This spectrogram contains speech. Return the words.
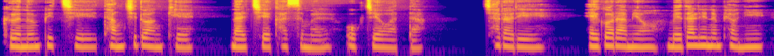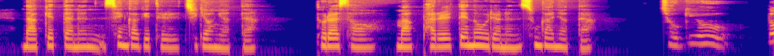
그 눈빛이 당치도 않게 날치의 가슴을 옥죄어왔다. 차라리 애걸하며 매달리는 편이 낫겠다는 생각이 들 지경이었다. 돌아서 막 발을 떼놓으려는 순간이었다. 저기요, 또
